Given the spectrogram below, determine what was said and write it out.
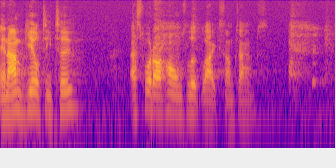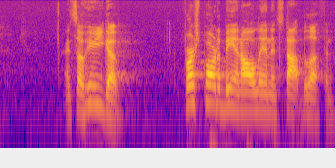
and I'm guilty too, that's what our homes look like sometimes. And so here you go. First part of being all in and stop bluffing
